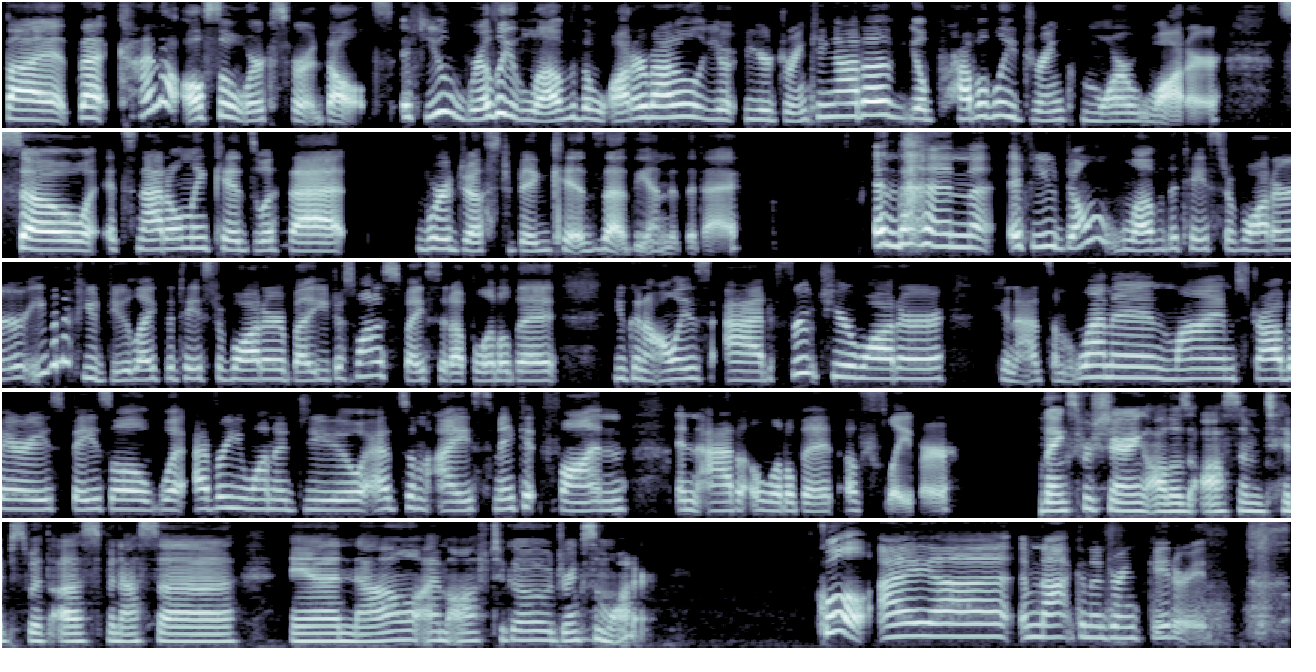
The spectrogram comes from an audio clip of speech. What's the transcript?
But that kind of also works for adults. If you really love the water bottle you're, you're drinking out of, you'll probably drink more water. So it's not only kids with that we're just big kids at the end of the day. And then, if you don't love the taste of water, or even if you do like the taste of water, but you just want to spice it up a little bit, you can always add fruit to your water. You can add some lemon, lime, strawberries, basil, whatever you want to do. Add some ice, make it fun, and add a little bit of flavor. Thanks for sharing all those awesome tips with us, Vanessa. And now I'm off to go drink some water. Cool. I uh, am not going to drink Gatorade.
